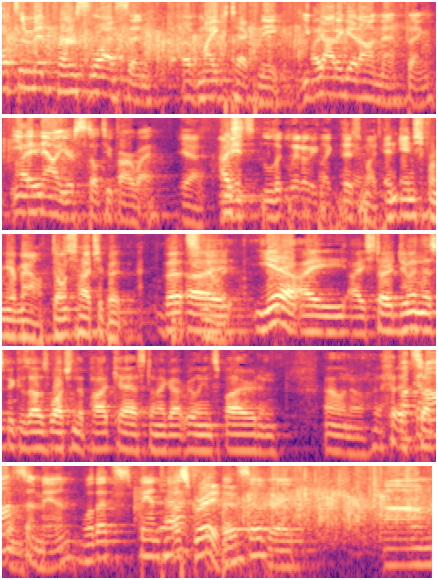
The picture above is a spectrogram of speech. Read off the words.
ultimate first lesson of mic technique. You've got to get on that thing. Even I- now, you're still too far away. yeah, I mean, it's li- literally like this much, an inch from your mouth. Don't touch it, but But uh, yeah, I, I started doing this because I was watching the podcast and I got really inspired and I don't know. It's Fucking something. awesome, man. Well, that's fantastic. That's great, dude. That's so great. Um,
